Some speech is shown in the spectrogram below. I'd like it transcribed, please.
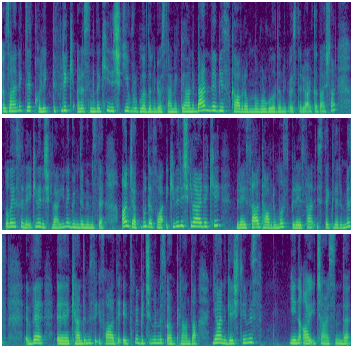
özellikle kolektiflik arasındaki ilişkiyi vurguladığını göstermekte. Yani ben ve biz kavramını vurguladığını gösteriyor arkadaşlar. Dolayısıyla ikili ilişkiler yine gündemimizde. Ancak bu defa ikili ilişkilerdeki bireysel tavrımız, bireysel isteklerimiz ve e, kendimizi ifade etme biçimimiz ön planda. Yani geçtiğimiz yeni ay içerisinde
